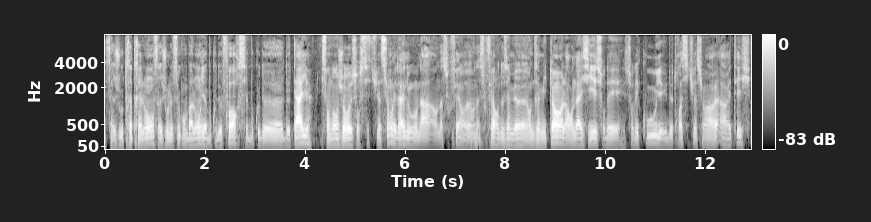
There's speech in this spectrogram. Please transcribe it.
Ça joue très très long, ça joue le second ballon, il y a beaucoup de force, il y a beaucoup de, taille. Ils sont dangereux sur ces situations. Et là, nous, on a, souffert, euh, on a souffert en deuxième, euh, en deuxième mi-temps. Alors, on a essayé sur des, coups, il y a eu deux, trois situations arrêtées.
